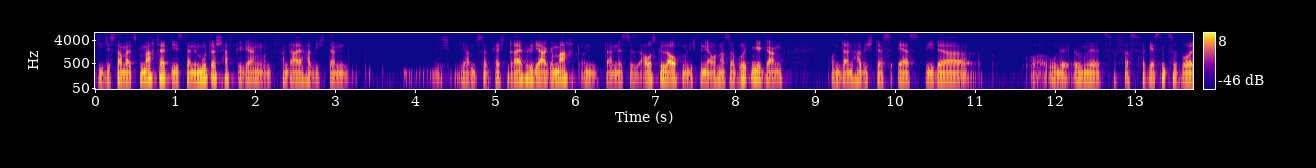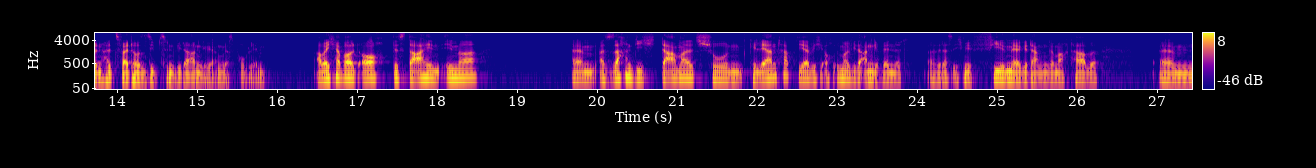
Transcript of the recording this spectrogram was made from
die das damals gemacht hat, die ist dann in Mutterschaft gegangen und von daher habe ich dann ich, wir haben es dann vielleicht ein Dreivierteljahr gemacht und dann ist es ausgelaufen und ich bin ja auch nach Saarbrücken gegangen und dann habe ich das erst wieder, oh, ohne irgendwas was vergessen zu wollen, halt 2017 wieder angegangen, das Problem. Aber ich habe halt auch bis dahin immer, ähm, also Sachen, die ich damals schon gelernt habe, die habe ich auch immer wieder angewendet. Also dass ich mir viel mehr Gedanken gemacht habe, ähm,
